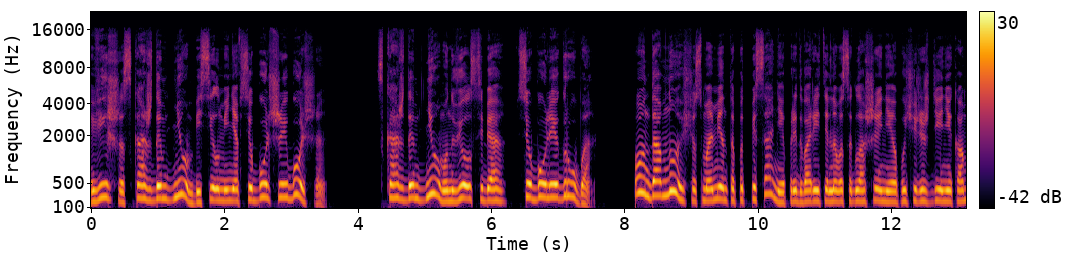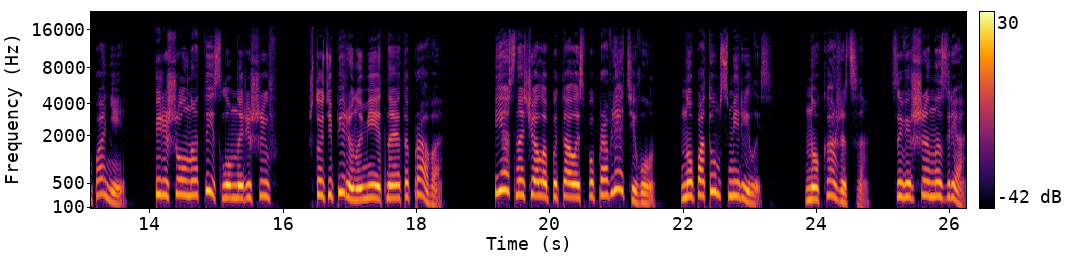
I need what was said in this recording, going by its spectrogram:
Вирша с каждым днем бесил меня все больше и больше. С каждым днем он вел себя все более грубо. Он давно еще с момента подписания предварительного соглашения об учреждении компании перешел на «ты», словно решив, что теперь он имеет на это право. Я сначала пыталась поправлять его, но потом смирилась. Но, кажется, совершенно зря.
